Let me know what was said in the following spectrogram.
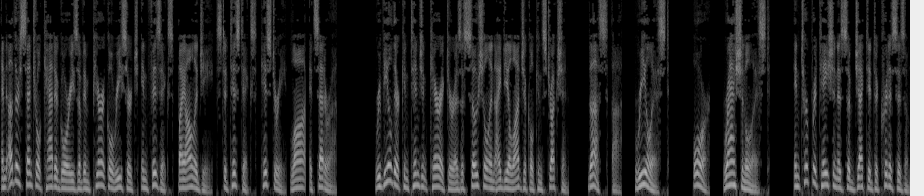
and other central categories of empirical research in physics, biology, statistics, history, law, etc. reveal their contingent character as a social and ideological construction. Thus, a realist or rationalist interpretation is subjected to criticism.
